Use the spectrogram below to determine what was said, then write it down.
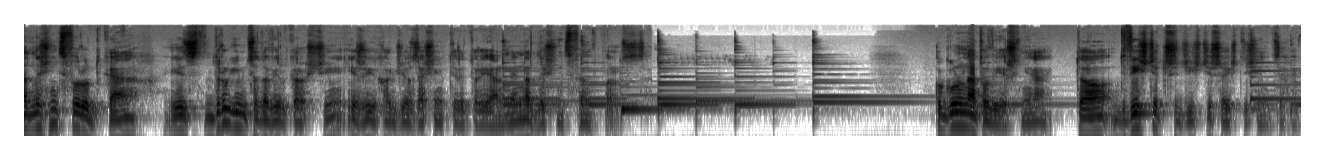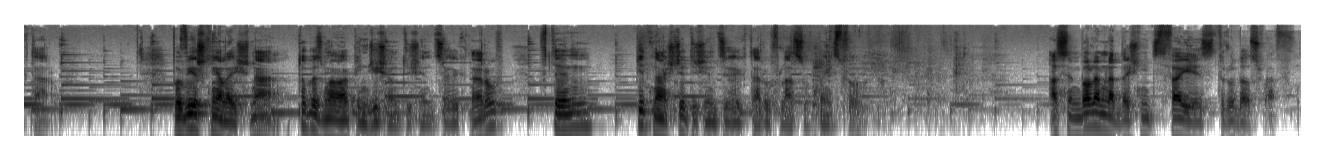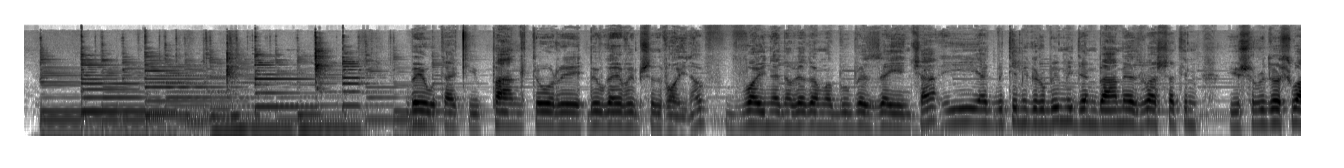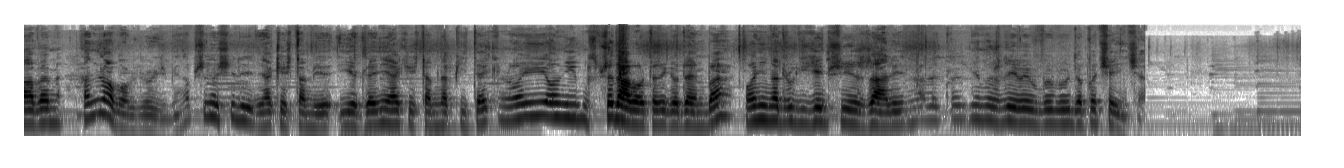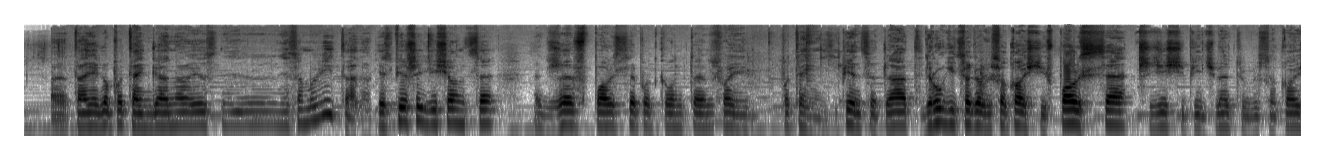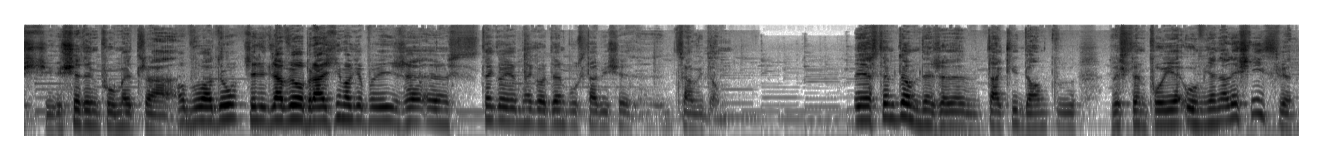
Nadleśnictwo Rudka jest drugim co do wielkości, jeżeli chodzi o zasięg terytorialny, nadleśnictwem w Polsce. Ogólna powierzchnia to 236 tysięcy hektarów. Powierzchnia leśna to bez mała 50 tysięcy hektarów, w tym 15 tysięcy hektarów lasów państwowych. A symbolem nadleśnictwa jest Rudosław. Był taki pan, który był gajowym przed wojną. W wojnę, no wiadomo, był bez zajęcia i jakby tymi grubymi dębami, a zwłaszcza tym już Rudosławem, handlował z ludźmi. No przynosili jakieś tam je- jedzenie, jakiś tam napitek, no i on im sprzedawał tego dęba. Oni na drugi dzień przyjeżdżali, no ale to niemożliwe by był do pocięcia. Ta jego potęga no, jest e, niesamowita. No. Jest w pierwszej dziesiątce drzew w Polsce pod kątem swojej potęgi. 500 lat. Drugi co do wysokości w Polsce, 35 metrów wysokości, 7,5 metra obwodu. Czyli dla wyobraźni mogę powiedzieć, że e, z tego jednego dębu stawi się cały dom. Jestem dumny, że taki dom występuje u mnie na leśnictwie.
